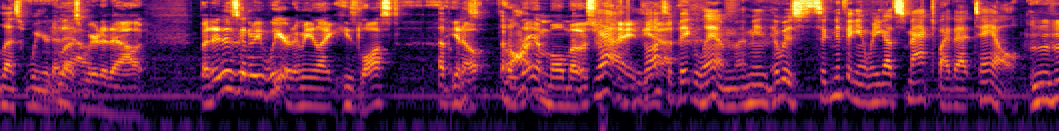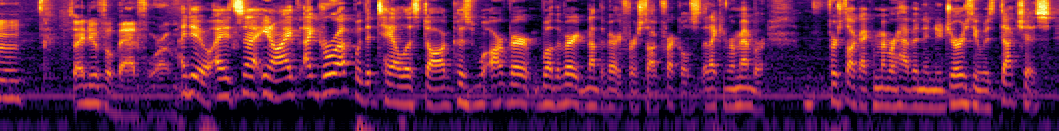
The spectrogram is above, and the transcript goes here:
less weirded less out. weirded out. But it is going to be weird. I mean, like he's lost, you know, a arm. limb almost. Yeah, right? he lost a big limb. I mean, it was significant when he got smacked by that tail. Mm-hmm. So I do feel bad for him. I do. It's not, you know, I, I grew up with a tailless dog because our very, well, the very, not the very first dog, Freckles, that I can remember. First dog I can remember having in New Jersey was Duchess,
